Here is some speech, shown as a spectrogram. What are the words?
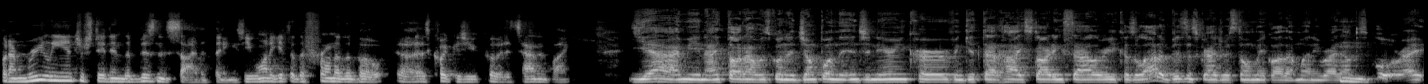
but i'm really interested in the business side of things you want to get to the front of the boat uh, as quick as you could it sounded like yeah, I mean, I thought I was going to jump on the engineering curve and get that high starting salary because a lot of business graduates don't make all that money right out mm. of school, right?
